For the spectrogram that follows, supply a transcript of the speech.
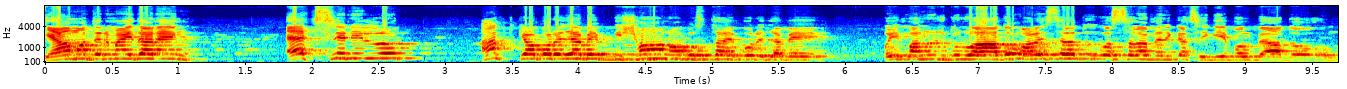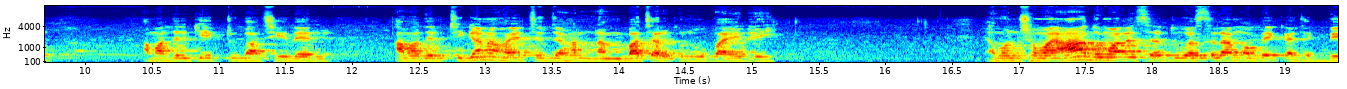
কেয়ামতের ময়দানে এক শ্রেণির লোক আটকা পড়ে যাবে ভীষণ অবস্থায় পড়ে যাবে। ওই মানুষগুলো আদম আলাইসালামের কাছে গিয়ে বলবে, আদম, আমাদেরকে একটু বাঁচিয়ে দেন। আমাদের ঠিকানা হয়েছে জাহান নাম বাঁচার কোনো উপায় নেই। এমন সময় আদম আলাইসালাম অপেক্ষায় থাকবে,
